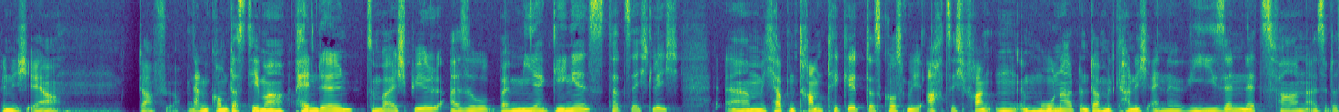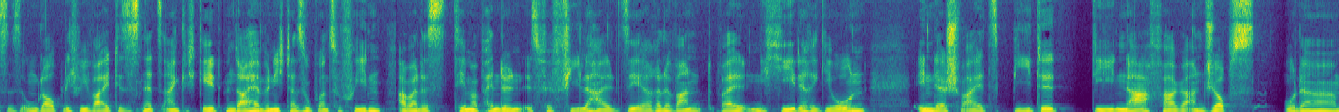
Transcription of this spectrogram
bin ich eher dafür. Dann kommt das Thema Pendeln zum Beispiel. Also bei mir ging es tatsächlich. Ähm, ich habe ein Tram-Ticket, das kostet mir 80 Franken im Monat und damit kann ich ein riesen Netz fahren. Also das ist unglaublich, wie weit dieses Netz eigentlich geht. Von daher bin ich da super zufrieden. Aber das Thema Pendeln ist für viele halt sehr relevant, weil nicht jede Region in der Schweiz bietet die Nachfrage an Jobs oder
